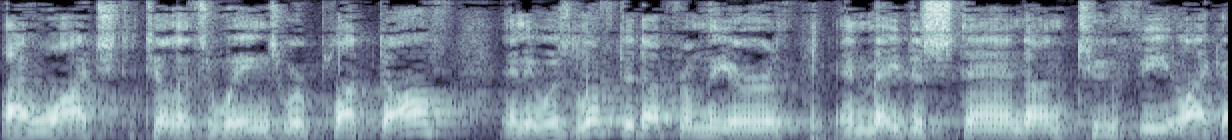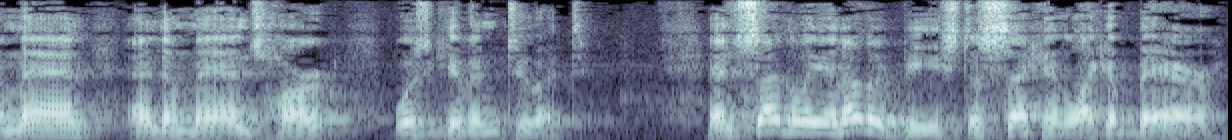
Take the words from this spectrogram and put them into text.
I watched till its wings were plucked off, and it was lifted up from the earth and made to stand on two feet like a man, and a man's heart was given to it. And suddenly another beast, a second like a bear,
